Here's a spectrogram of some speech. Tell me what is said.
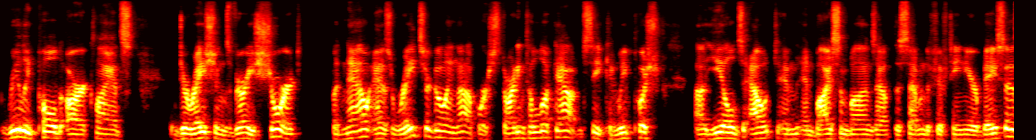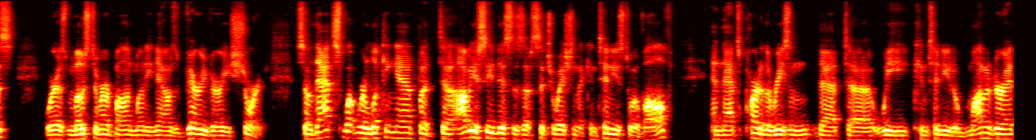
really pulled our clients' durations very short. But now, as rates are going up, we're starting to look out and see can we push uh, yields out and, and buy some bonds out the seven to 15 year basis, whereas most of our bond money now is very, very short. So that's what we're looking at. But uh, obviously, this is a situation that continues to evolve. And that's part of the reason that uh, we continue to monitor it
